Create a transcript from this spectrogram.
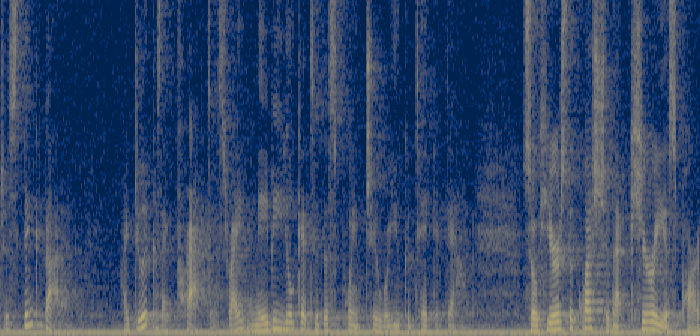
Just think about it. I do it because I practice, right? Maybe you'll get to this point too where you could take it down. So here's the question, that curious part.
